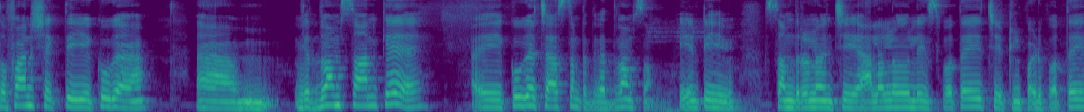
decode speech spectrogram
తుఫాన్ శక్తి ఎక్కువగా విధ్వంసానికే ఎక్కువగా చేస్తుంటుంది విధ్వంసం. ఏంటి? సముద్రంలోంచి అలలు లేచిపోతాయి చెట్లు పడిపోతాయి.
